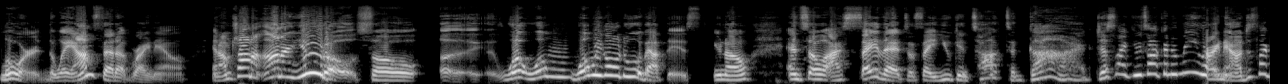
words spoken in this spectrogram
Lord, the way I'm set up right now, and I'm trying to honor you though. So uh, what what what we gonna do about this you know? And so i say that to say you can talk to god just like you're talking to me right now just like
